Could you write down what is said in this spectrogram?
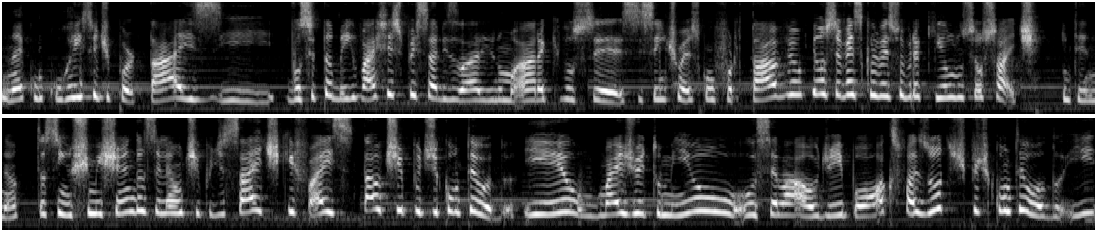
né? Concorrência de portais e você também vai se especializar ali numa área que você se sente mais confortável e você vai escrever sobre aquilo no seu site, entendeu? Então, assim, o Chimichangas, ele é um tipo de site que faz tal tipo de conteúdo. E eu, mais de 8 mil, sei lá, o J-Box faz outro tipo de conteúdo. E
